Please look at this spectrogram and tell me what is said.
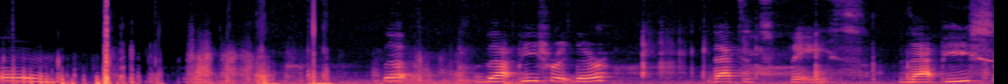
Um. That that piece right there. That's its face. That piece.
